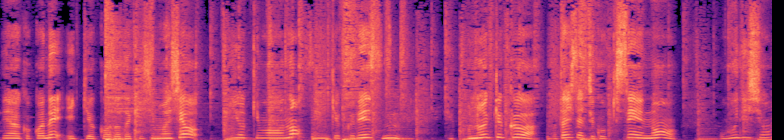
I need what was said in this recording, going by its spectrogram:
では、ここで一曲お届けしましょう。いよきまおの選曲です。うん。えこの曲は、私たち5期生のオーディショ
